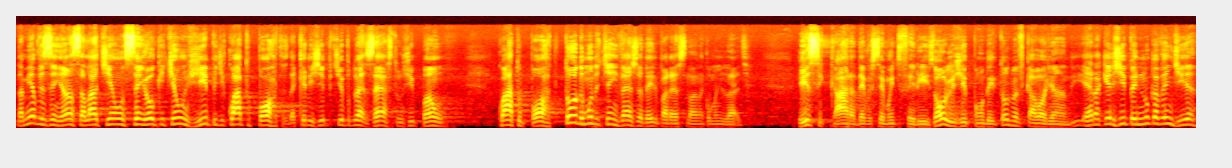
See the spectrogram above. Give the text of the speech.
na minha vizinhança lá tinha um senhor que tinha um jipe de quatro portas, daquele jipe tipo do exército, um jipão, quatro portas. Todo mundo tinha inveja dele, parece, lá na comunidade. Esse cara deve ser muito feliz. Olha o jipão dele, todo mundo ficava olhando. E era aquele jipe, ele nunca vendia.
